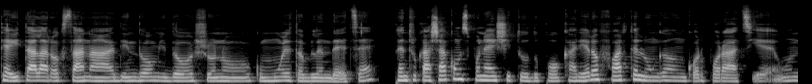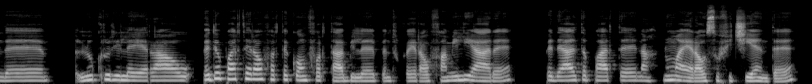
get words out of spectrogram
te-ai uitat la Roxana din 2021 cu multă blândețe, pentru că așa cum spuneai și tu, după o carieră foarte lungă în corporație, unde lucrurile erau, pe de o parte erau foarte confortabile pentru că erau familiare, pe de altă parte, na, nu mai erau suficiente.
